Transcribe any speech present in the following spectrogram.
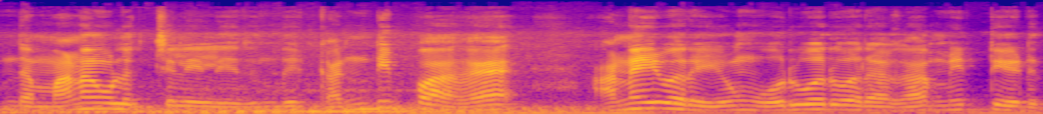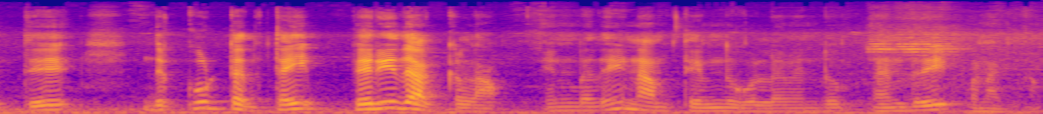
இந்த மன உளைச்சலில் இருந்து கண்டிப்பாக அனைவரையும் ஒருவொருவராக மீட்டு எடுத்து இந்த கூட்டத்தை பெரிதாக்கலாம் என்பதை நாம் தெரிந்து கொள்ள வேண்டும். நன்றி வணக்கம்.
